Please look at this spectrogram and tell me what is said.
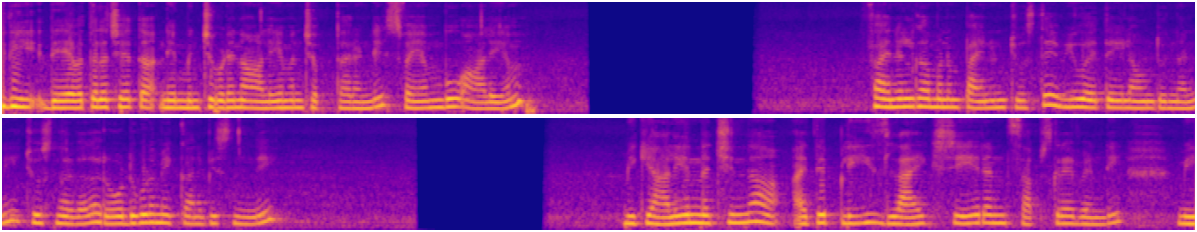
ఇది దేవతల చేత నిర్మించబడిన ఆలయం అని చెప్తారండి. స్వయంభూ ఆలయం. ఫైనల్గా మనం పైనుంచి చూస్తే వ్యూ అయితే ఇలా ఉంటుందండి. చూస్తున్నారు కదా రోడ్డు కూడా మీకు కనిపిస్తుంది. మీకు ఈ ఆలయం నచ్చిందా? అయితే please like share and subscribe అండి. మీ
